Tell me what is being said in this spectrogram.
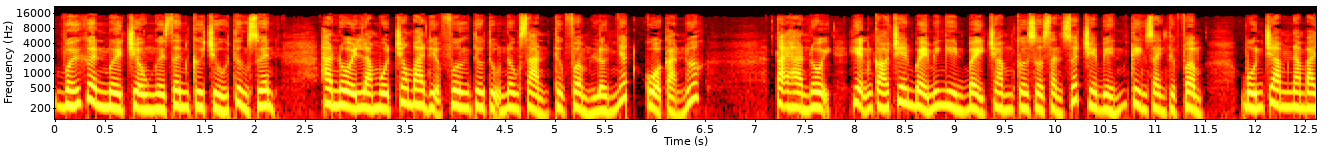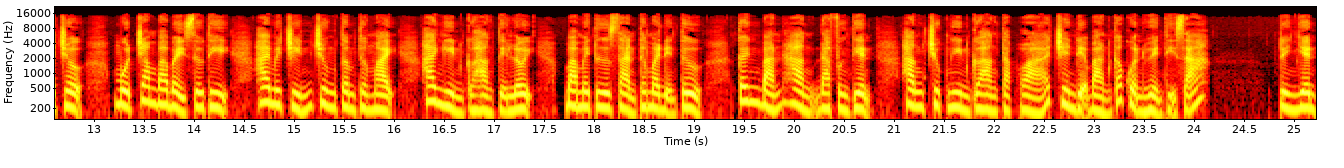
Với gần 10 triệu người dân cư trú thường xuyên, Hà Nội là một trong ba địa phương tiêu thụ nông sản thực phẩm lớn nhất của cả nước. Tại Hà Nội, hiện có trên 70.700 cơ sở sản xuất chế biến kinh doanh thực phẩm, 453 chợ, 137 siêu thị, 29 trung tâm thương mại, 2.000 cửa hàng tiện lợi, 34 sàn thương mại điện tử, kênh bán hàng đa phương tiện, hàng chục nghìn cửa hàng tạp hóa trên địa bàn các quận huyện thị xã. Tuy nhiên,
